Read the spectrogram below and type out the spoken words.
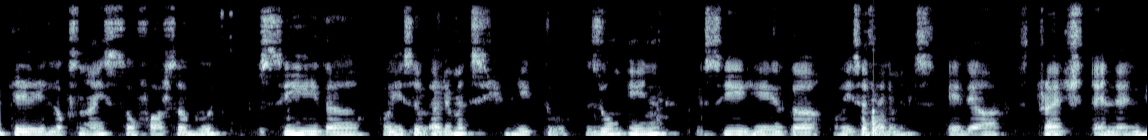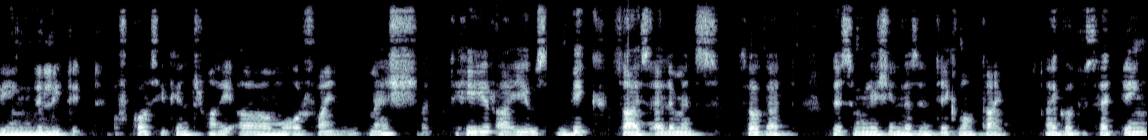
okay looks nice. So far so good. To see the cohesive elements. You need to zoom in. You see here the cohesive elements. Okay, they are stretched and then being deleted. Of course you can try a more fine mesh but here I use big size elements so that the simulation doesn't take long time. I go to setting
